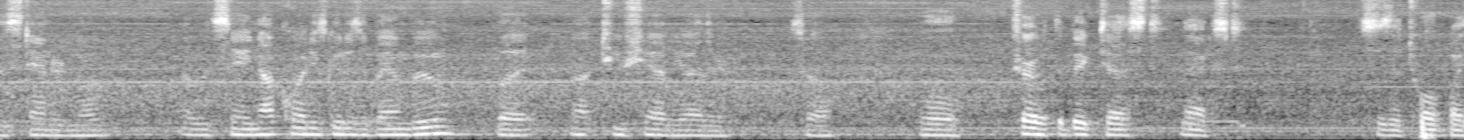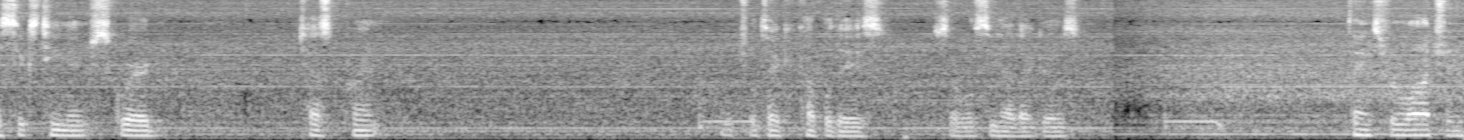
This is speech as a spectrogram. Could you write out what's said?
as standard mode. I would say not quite as good as a Bambu, but not too shabby either. So we'll try with the big test next. This is a 12 by 16 inch squared test print, which will take a couple days. So we'll see how that goes. Thanks for watching.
